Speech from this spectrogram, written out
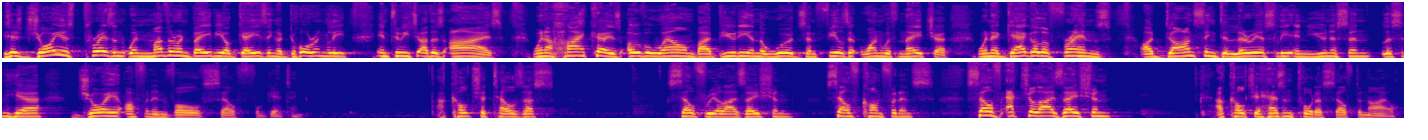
He says, joy is present when mother and baby are gazing adoringly into each other's eyes. When a hiker is overwhelmed by beauty in the woods and feels at one with nature. When a gaggle of friends are dancing deliriously in unison. Listen here. Joy often involves self-forgetting. Our culture tells us self realization, self confidence, self actualization. Our culture hasn't taught us self denial.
